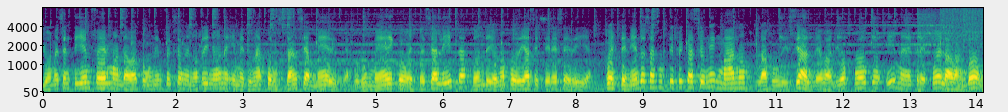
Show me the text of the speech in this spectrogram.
yo me sentí enfermo, andaba con una infección en los riñones y metí una constancia médica por un médico especialista donde yo no podía asistir ese día. Pues teniendo esa justificación en mano, la judicial le valió poco y me decretó el abandono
